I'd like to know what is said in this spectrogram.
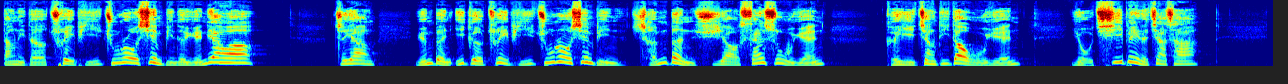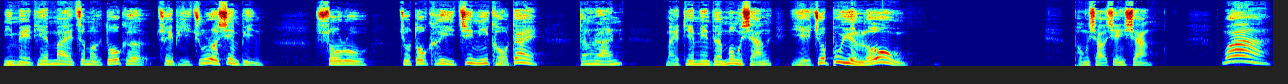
当你的脆皮猪肉馅饼的原料啊。这样，原本一个脆皮猪肉馅饼成本需要三十五元，可以降低到五元，有七倍的价差。你每天卖这么多个脆皮猪肉馅饼，收入就都可以进你口袋。当然，买店面的梦想也就不远喽。彭小仙想：哇！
